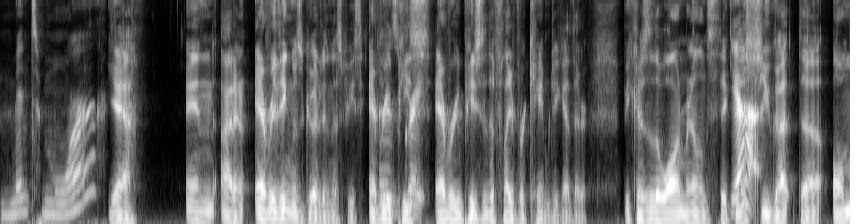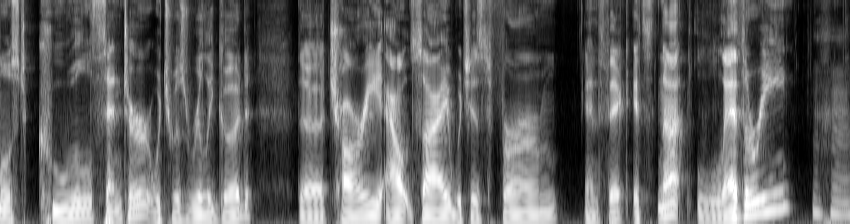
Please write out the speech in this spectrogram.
mint more. Yeah. And I don't everything was good in this piece. Every piece great. every piece of the flavor came together. Because of the watermelon's thickness, Yeah. you got the almost cool center, which was really good. The charry outside, which is firm and thick. It's not leathery, hmm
